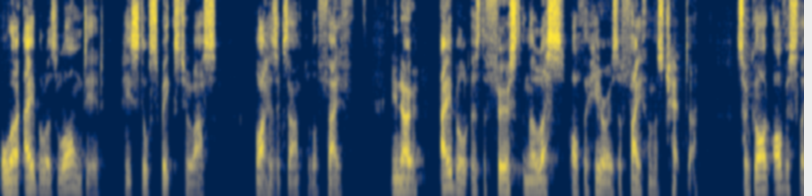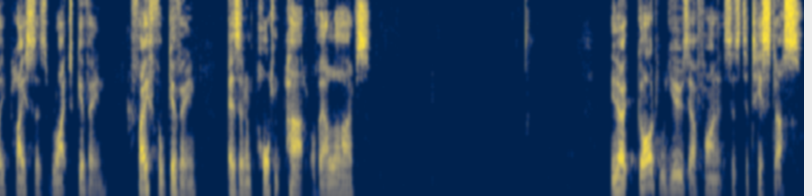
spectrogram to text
Although Abel is long dead, he still speaks to us by his example of faith. You know, Abel is the first in the list of the heroes of faith in this chapter. So God obviously places right giving, faithful giving, as an important part of our lives. You know, God will use our finances to test us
